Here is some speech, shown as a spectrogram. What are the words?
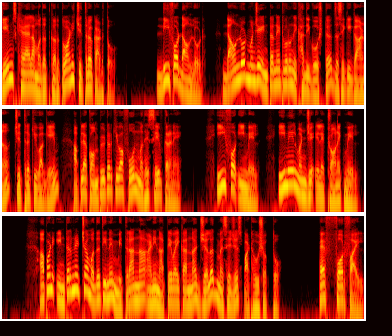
गेम्स खेळायला मदत करतो आणि चित्र काढतो. डी फॉर डाउनलोड. डाउनलोड म्हणजे इंटरनेटवरून एखादी गोष्ट जसे की गाणं चित्र किंवा गेम आपल्या कॉम्प्युटर किंवा फोनमध्ये सेव्ह करणे. E for email. ईमेल म्हणजे इलेक्ट्रॉनिक मेल. आपण इंटरनेटच्या मदतीने मित्रांना आणि नातेवाईकांना जलद मेसेजेस पाठवू शकतो. एफ फॉर फाईल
